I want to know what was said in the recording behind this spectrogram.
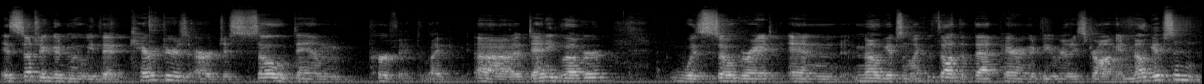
is such a good movie. The characters are just so damn perfect. Like uh, Danny Glover was so great, and Mel Gibson. Like who thought that that pairing would be really strong? And Mel Gibson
